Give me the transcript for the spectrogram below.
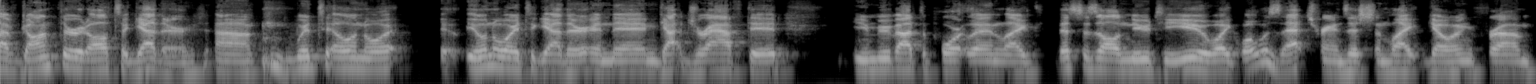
have gone through it all together. Uh, went to Illinois, Illinois together, and then got drafted. You move out to Portland. Like this is all new to you. Like what was that transition like going from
